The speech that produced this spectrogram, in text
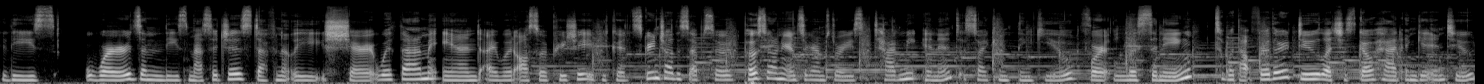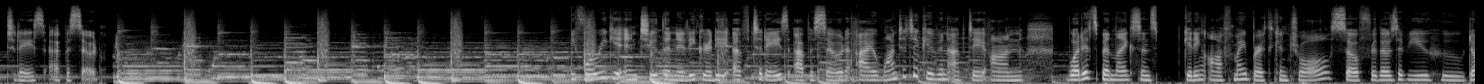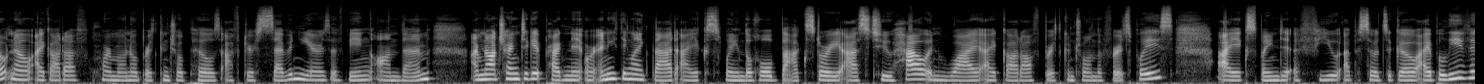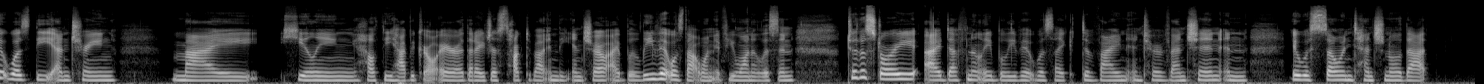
these words and these messages, definitely share it with them. And I would also appreciate if you could screenshot this episode, post it on your Instagram stories, tag me in it so I can thank you for listening. So, without further ado, let's just go ahead and get into today's episode. Before we get into the nitty gritty of today's episode, I wanted to give an update on what it's been like since getting off my birth control. So, for those of you who don't know, I got off hormonal birth control pills after seven years of being on them. I'm not trying to get pregnant or anything like that. I explained the whole backstory as to how and why I got off birth control in the first place. I explained it a few episodes ago. I believe it was the entering my healing, healthy, happy girl era that I just talked about in the intro. I believe it was that one. If you want to listen to the story, I definitely believe it was like divine intervention and it was so intentional that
